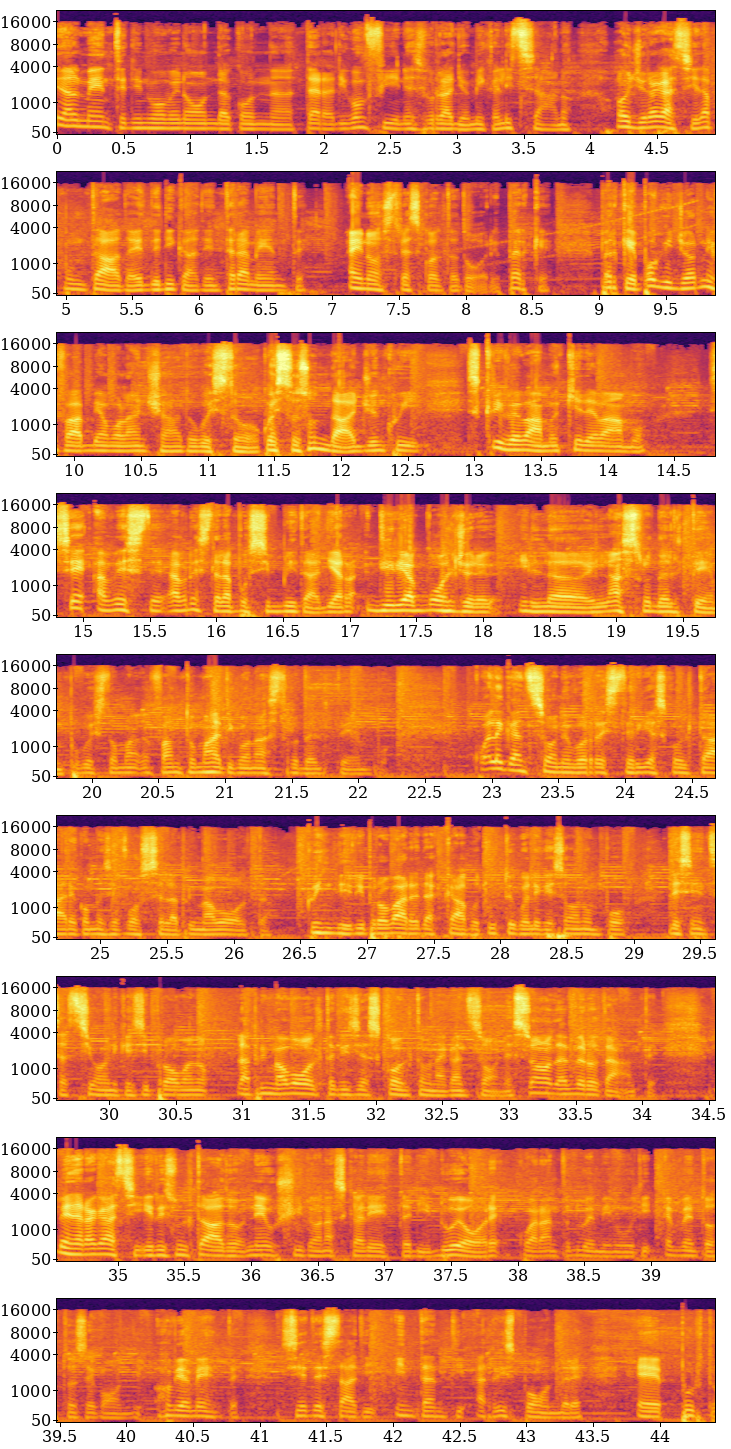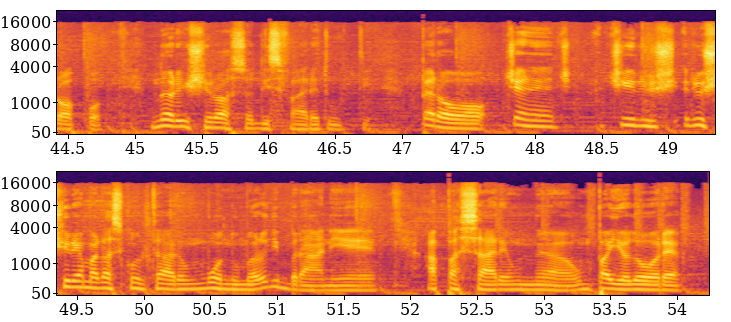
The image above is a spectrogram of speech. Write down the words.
Finalmente di nuovo in onda con Terra di Confine su Radio Amica Lizzano. Oggi ragazzi la puntata è dedicata interamente ai nostri ascoltatori. Perché? Perché pochi giorni fa abbiamo lanciato questo, questo sondaggio in cui scrivevamo e chiedevamo se aveste, avreste la possibilità di, di riavvolgere il, il nastro del tempo, questo fantomatico nastro del tempo, quale canzone vorreste riascoltare come se fosse la prima volta? quindi riprovare da capo tutte quelle che sono un po' le sensazioni che si provano la prima volta che si ascolta una canzone, sono davvero tante. Bene ragazzi, il risultato ne è uscito una scaletta di 2 ore, 42 minuti e 28 secondi. Ovviamente siete stati in tanti a rispondere e purtroppo non riuscirò a soddisfare tutti, però ne, ci riusciremo ad ascoltare un buon numero di brani e a passare un, un paio d'ore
